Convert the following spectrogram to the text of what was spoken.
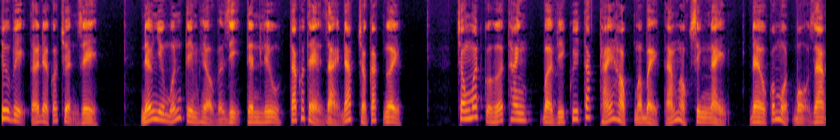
Chư vị tới đều có chuyện gì? Nếu như muốn tìm hiểu về dị tiên lưu, ta có thể giải đáp cho các ngươi. Trong mắt của hứa thanh, bởi vì quy tắc thái học mà bảy tám học sinh này đều có một bộ dạng,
